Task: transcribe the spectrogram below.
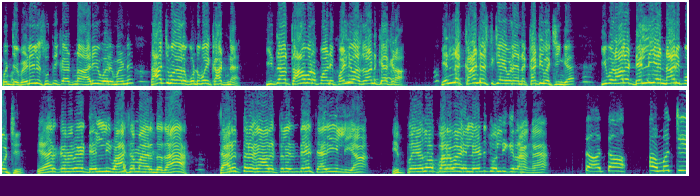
கொஞ்சம் வெளியில சுத்தி காட்டினா அறிவு வருமேன்னு தாஜ்மஹாலை கொண்டு போய் காட்டினேன். இதான் தாமரபாணி பள்ளிவாசலான்னு கேட்கிறான் என்ன காண்டஸ்டிக்கா இவள என்ன கட்டி வச்சீங்க? இவளால டெல்லியே நாரி போச்சு. ஏற்கனவே டெல்லி வாசமா இருந்ததா? சரித்திர காலத்துல இருந்தே சரியில்லையா? இப்ப ஏதோ பரவாயில்லைன்னு சொல்லிக்கிறாங்க. தாத்தா அம்மச்சி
